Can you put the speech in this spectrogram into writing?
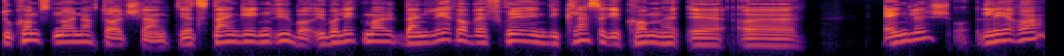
du kommst neu nach Deutschland, jetzt dein Gegenüber, überleg mal, dein Lehrer wäre früher in die Klasse gekommen, äh, äh, Englischlehrer,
